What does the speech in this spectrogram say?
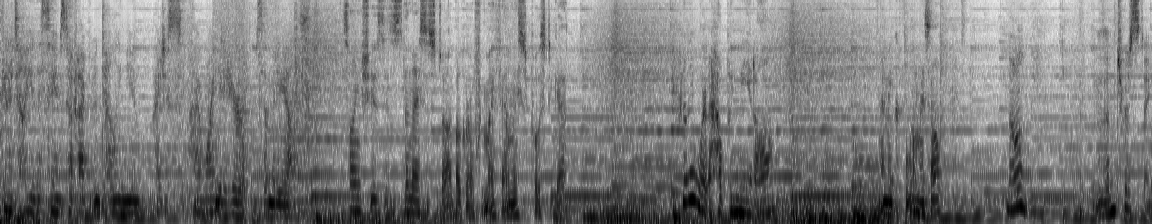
He's gonna tell you the same stuff I've been telling you. I just, I want you to hear it from somebody else. Selling shoes is the nicest job a girl from my family's supposed to get. You really weren't helping me at all. I make a fool of myself. No, it was interesting.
